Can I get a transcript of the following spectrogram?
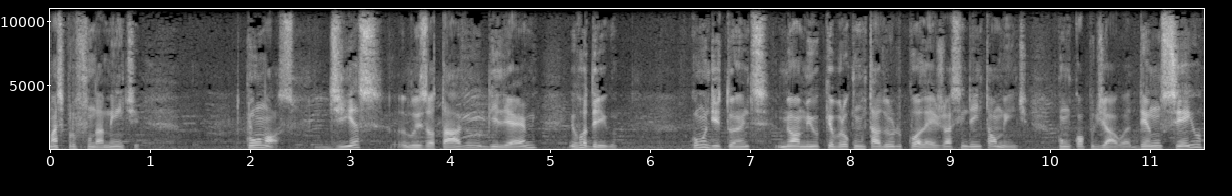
mais profundamente, com nós, Dias, Luiz Otávio, Guilherme e Rodrigo. Como dito antes, meu amigo quebrou o computador do colégio acidentalmente, com um copo de água. Denunciei-o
